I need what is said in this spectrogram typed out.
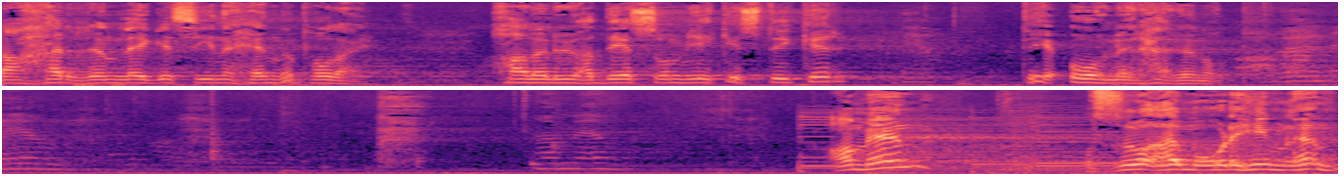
La Herren legge sine hender på deg. Halleluja. Det som gikk i stykker, det ordner Herren opp. Amen. Amen. Og så er målet himmelen.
